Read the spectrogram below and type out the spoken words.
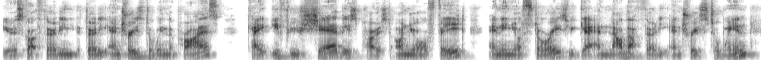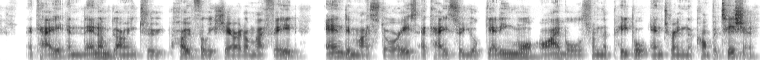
you just got 30, 30 entries to win the prize. Okay, if you share this post on your feed and in your stories, you get another 30 entries to win. Okay. And then I'm going to hopefully share it on my feed and in my stories. Okay. So you're getting more eyeballs from the people entering the competition.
